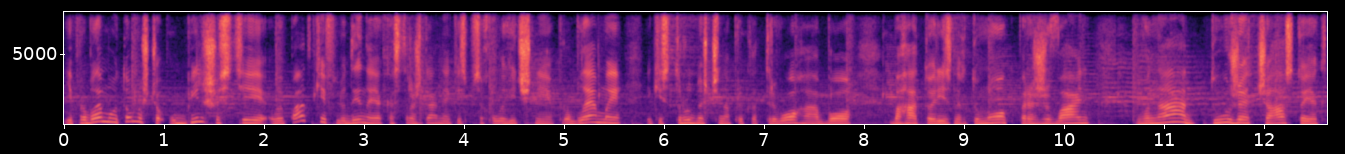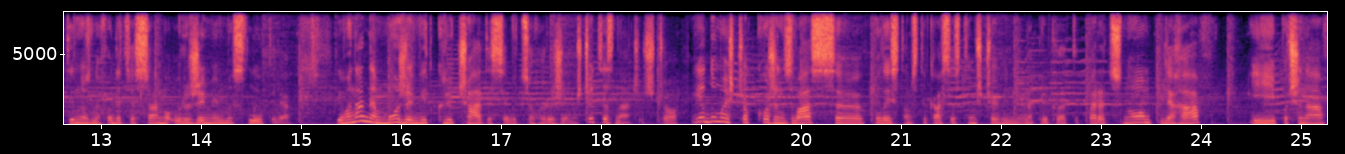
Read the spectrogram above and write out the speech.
І проблема у тому, що у більшості випадків людина, яка страждає на якісь психологічні проблеми, якісь труднощі, наприклад, тривога або багато різних думок, переживань, вона дуже часто і активно знаходиться саме у режимі мислителя. І вона не може відключатися від цього режиму. Що це значить? Що я думаю, що кожен з вас е, колись там стикався з тим, що він, наприклад, перед сном лягав і починав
